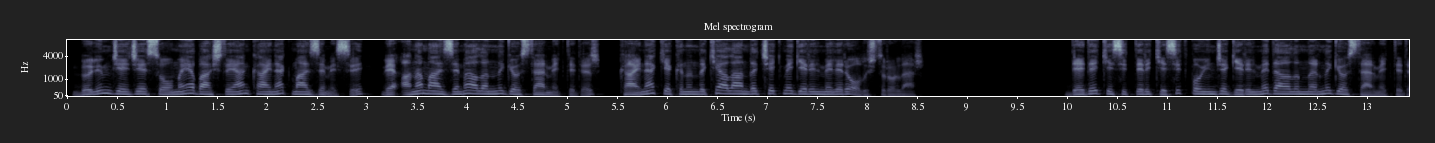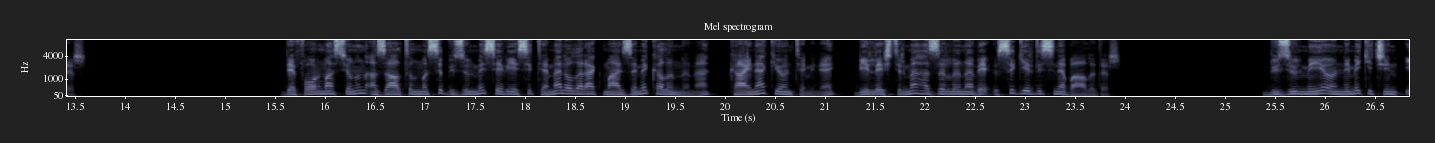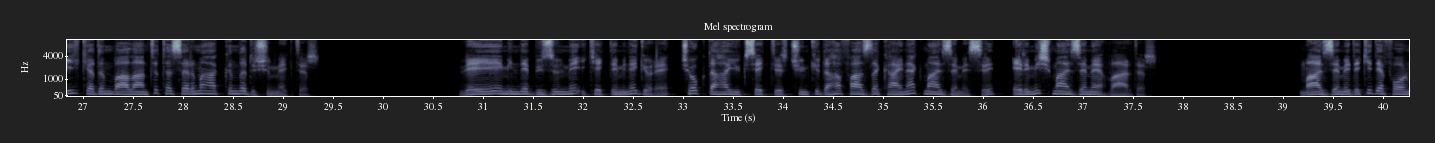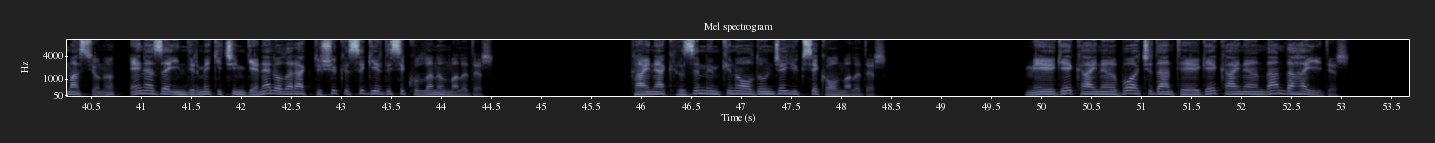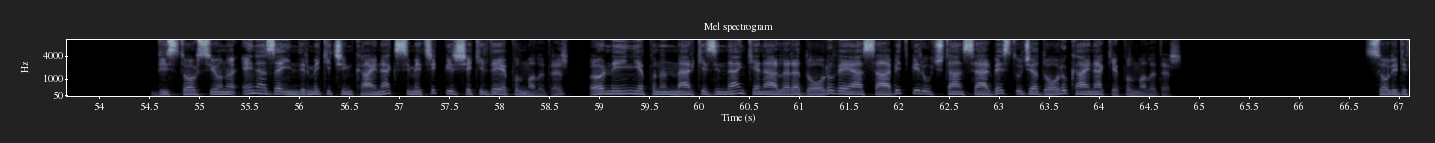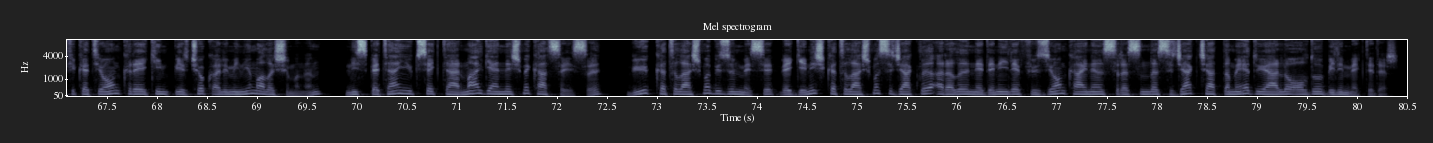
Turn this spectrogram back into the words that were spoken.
Bölüm CC soğumaya başlayan kaynak malzemesi ve ana malzeme alanını göstermektedir. Kaynak yakınındaki alanda çekme gerilmeleri oluştururlar. DD kesitleri kesit boyunca gerilme dağılımlarını göstermektedir. Deformasyonun azaltılması büzülme seviyesi temel olarak malzeme kalınlığına, kaynak yöntemine, birleştirme hazırlığına ve ısı girdisine bağlıdır. büzülmeyi önlemek için ilk adım bağlantı tasarımı hakkında düşünmektir. VYM'inde büzülme ikeklemine göre çok daha yüksektir çünkü daha fazla kaynak malzemesi, erimiş malzeme vardır. Malzemedeki deformasyonu en aza indirmek için genel olarak düşük ısı girdisi kullanılmalıdır. Kaynak hızı mümkün olduğunca yüksek olmalıdır. MEG kaynağı bu açıdan TEG kaynağından daha iyidir. Distorsiyonu en aza indirmek için kaynak simetrik bir şekilde yapılmalıdır. Örneğin yapının merkezinden kenarlara doğru veya sabit bir uçtan serbest uca doğru kaynak yapılmalıdır. Solidifikasyon cracking birçok alüminyum alaşımının nispeten yüksek termal genleşme katsayısı, büyük katılaşma büzülmesi ve geniş katılaşma sıcaklığı aralığı nedeniyle füzyon kaynağı sırasında sıcak çatlamaya duyarlı olduğu bilinmektedir.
